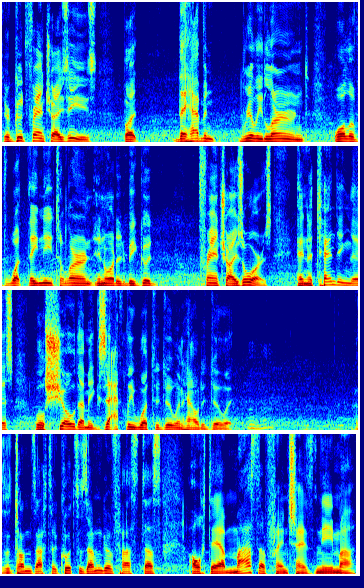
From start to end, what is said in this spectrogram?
They're good franchisees, but they haven't really learned all of what they need to learn in order to be good franchisors. And attending this will show them exactly what to do and how to do it. Mm-hmm. Also Tom sagte kurz zusammengefasst, dass auch der Master-Franchise-Nehmer,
